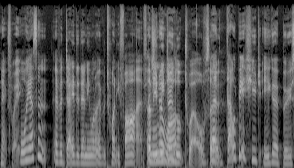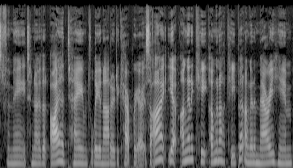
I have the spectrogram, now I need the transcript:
next week. Well, he hasn't ever dated anyone over 25. I But you mean, we know do look 12, so But that would be a huge ego boost for me to know that I had tamed Leonardo DiCaprio. So I, yeah, I'm gonna keep, I'm gonna keep it. I'm gonna marry him.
